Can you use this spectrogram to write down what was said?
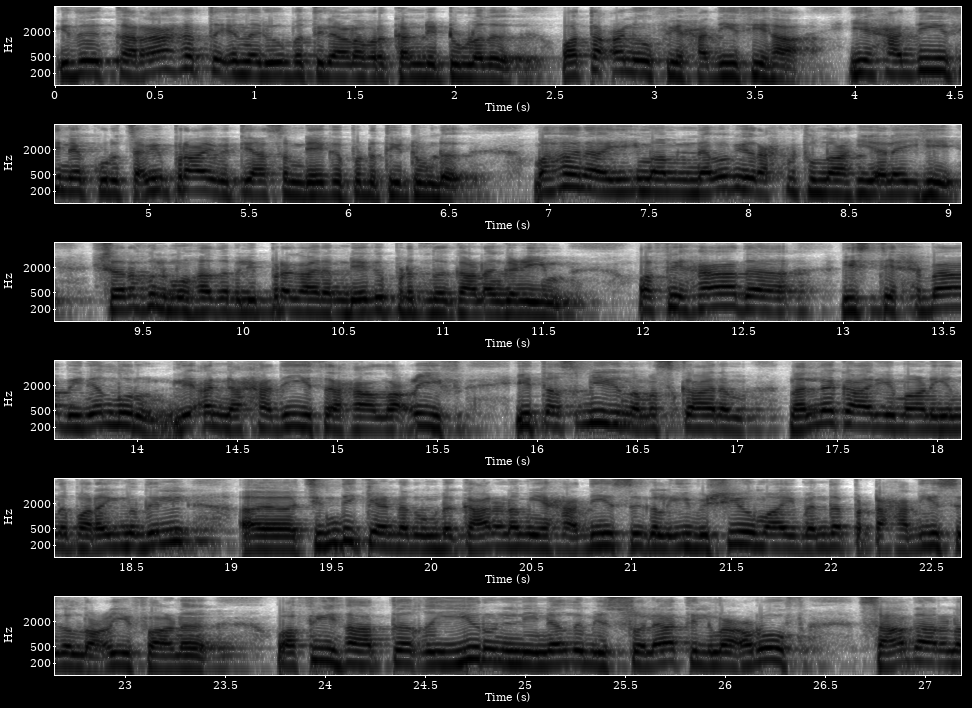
ഇത് കറാഹത്ത് എന്ന രൂപത്തിലാണ് അവർ കണ്ടിട്ടുള്ളത്. ഹദീസിഹ. ഈ ഹദീസിനെ കുറിച്ച് അഭിപ്രായ വ്യത്യാസം രേഖപ്പെടുത്തിയിട്ടുണ്ട്. മഹാനായി ഇമാം നബബി നബവി റഹ്മത്തുല്ലാഹി അലൈഹി ഷറഹുൽ മുഹദബിൽ ഇപ്രകാരം രേഖപ്പെടുത്തുന്നത് കാണാൻ കഴിയും. ഈ തസ്ബീഹ് നമസ്കാരം നല്ല കാര്യമാണ് എന്ന് പറയുന്നതിൽ ചിന്തിക്കേണ്ടതുണ്ട്. കാരണം ഈ ഹദീസുകൾ ഈ വിഷയവുമായി ബന്ധപ്പെട്ട ഹദീസുകൾ ളഈഫാണ് വഫീഹ ലി ലിനൾമി സ്വലാത്തിൽ മഅറൂഫ്. സാധാരണ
